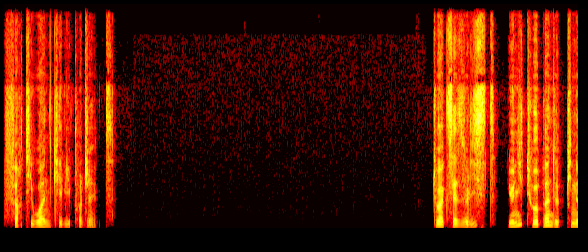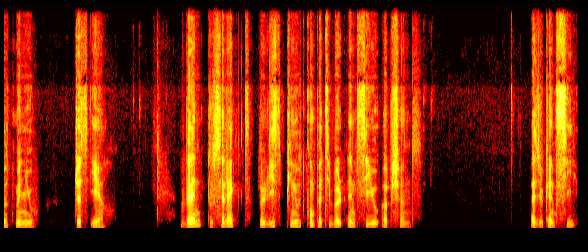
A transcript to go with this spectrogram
31KB project. To access the list, you need to open the pinout menu just here. Then to select the list pinout compatible MCU options. As you can see,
